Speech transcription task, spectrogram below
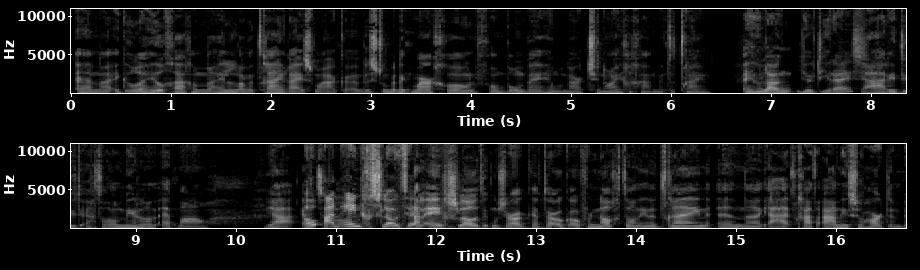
En uh, ik wilde heel graag een hele lange treinreis maken. Dus toen ben ik maar gewoon van Bombay helemaal naar Chennai gegaan met de trein. En hoe lang duurt die reis? Ja, die duurt echt wel meer dan een etmaal. Ja, echt oh, aaneengesloten. Aaneengesloten. Ik, moest er ook, ik heb daar ook overnacht dan in de trein. En uh, ja, het gaat aan niet zo hard. En B,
